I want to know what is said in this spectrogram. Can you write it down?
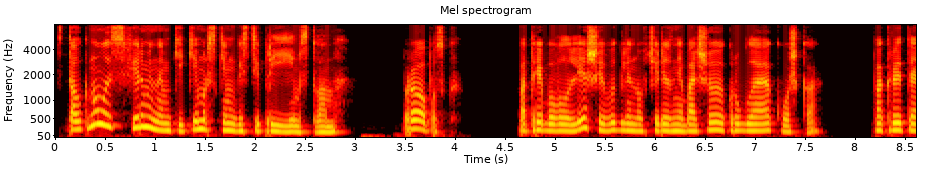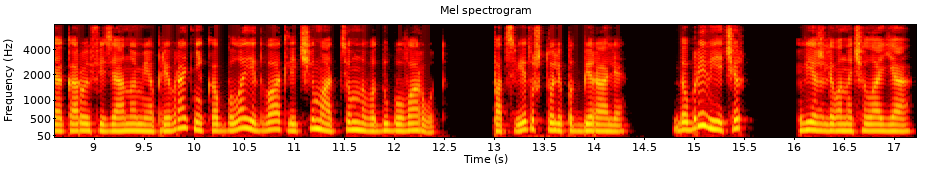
Столкнулась с фирменным кикиморским гостеприимством. «Пропуск», — потребовал Леший, выглянув через небольшое круглое окошко. Покрытая корой физиономия привратника была едва отличима от темного дуба ворот. По цвету, что ли, подбирали? «Добрый вечер», — вежливо начала я.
